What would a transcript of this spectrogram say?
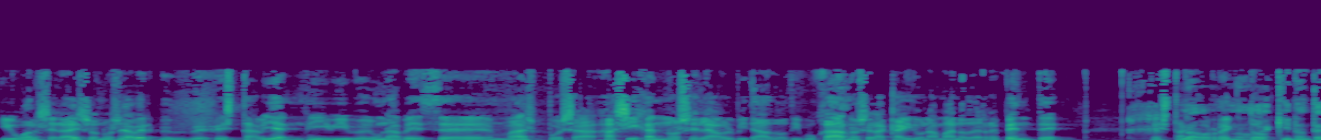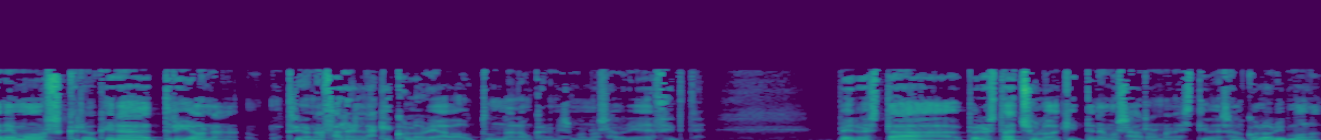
Igual será eso, no sé, a ver, be- be- está bien. Y una vez eh, más, pues a, a Sihan no se le ha olvidado dibujar, no, se le ha caído una mano de repente. Está no, correcto. no, aquí no tenemos, creo que era Triona, Triona Farrell la que coloreaba Autundal, aunque ahora mismo no sabría decirte. Pero está, pero está chulo. Aquí tenemos a Roman Stevens al color y mola.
